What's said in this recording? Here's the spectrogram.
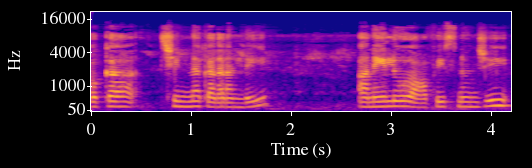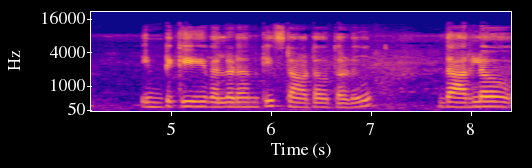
ఒక చిన్న కథ అండి. అనిలు ఆఫీస్ నుంచి ఇంటికి వెళ్ళడానికి స్టార్ట్ అవుతాడు. దారిలో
